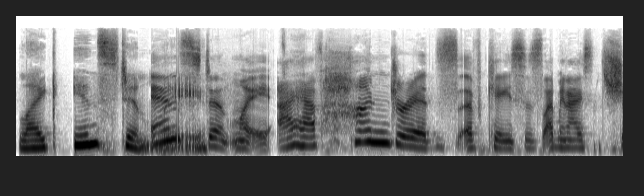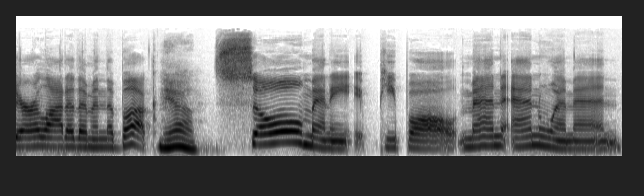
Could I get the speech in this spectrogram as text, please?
like instantly. Instantly. I have hundreds of cases. I mean, I share a lot of them in the book. Yeah. so many people, men and women,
